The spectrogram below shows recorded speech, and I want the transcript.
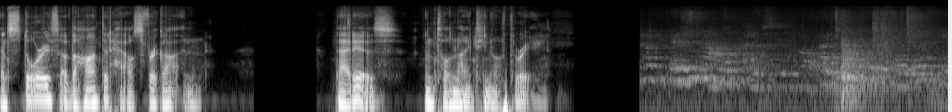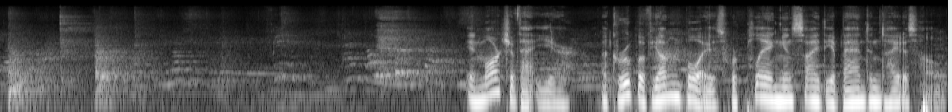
and stories of the haunted house forgotten. That is, until 1903. In March of that year, a group of young boys were playing inside the abandoned Titus home.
